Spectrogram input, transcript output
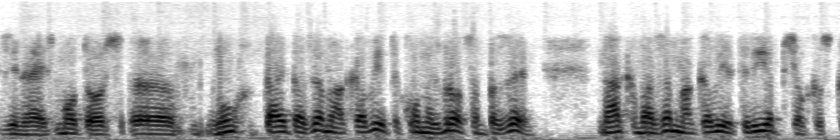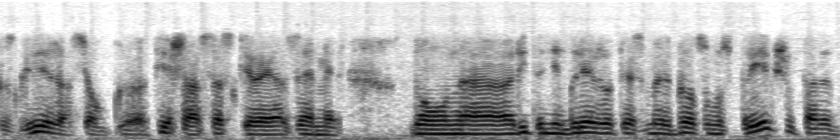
dzinējs motors, uh, nu, tā ir tā zemākā vieta, ko mēs braucam pa zemi. Nākamā zemākā vieta ir riepas, jau, kas, griežas jau uh, tiešā saskarējā zemē. Nu, un uh, riteņiem griežoties, mēs braucam uz priekšu, tad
